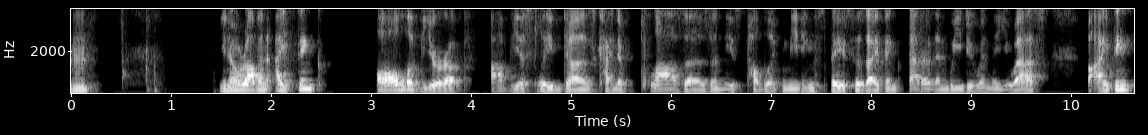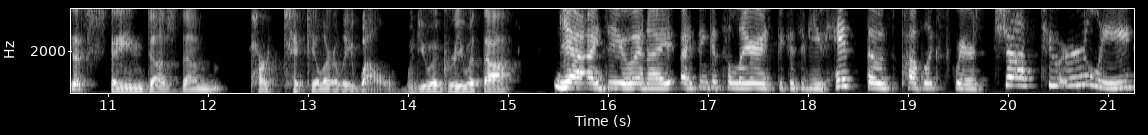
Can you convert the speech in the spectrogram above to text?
Hmm. You know, Robyn, I think all of Europe obviously does kind of plazas and these public meeting spaces, I think better than we do in the US. But I think that Spain does them particularly well. Would you agree with that? Yeah, I do. And I, I think it's hilarious because if you hit those public squares just too early,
